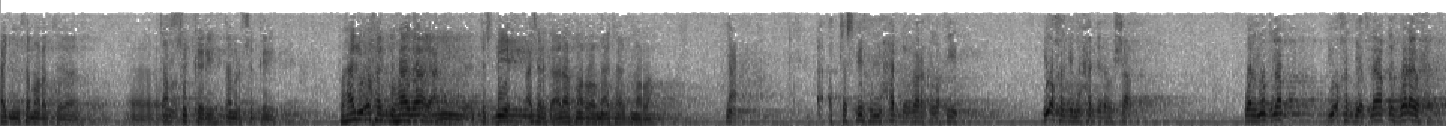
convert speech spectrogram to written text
حجم ثمرة آه، آه، السكري تمر السكري. فهل يؤخذ بهذا يعني التسبيح عشرة آلاف مرة ومائة ألف مرة؟ نعم. التسبيح المحدد بارك الله فيك يؤخذ بما حدده الشرع. والمطلق يؤخذ بإطلاقه ولا يحدد.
